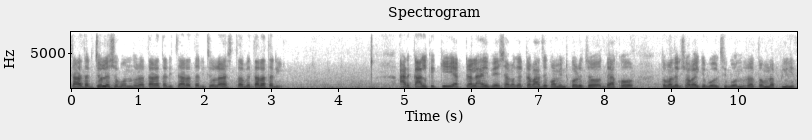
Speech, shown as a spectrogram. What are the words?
তাড়াতাড়ি চলে এসো বন্ধুরা, তাড়াতাড়ি তাড়াতাড়ি চলে আসতে হবে, তাড়াতাড়ি। আর কালকে কে একটা লাইভে এসে আমাকে একটা বাজে কমেন্ট করেছ, দেখো। তোমাদের সবাইকে বলছি বন্ধুরা, তোমরা প্লিজ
